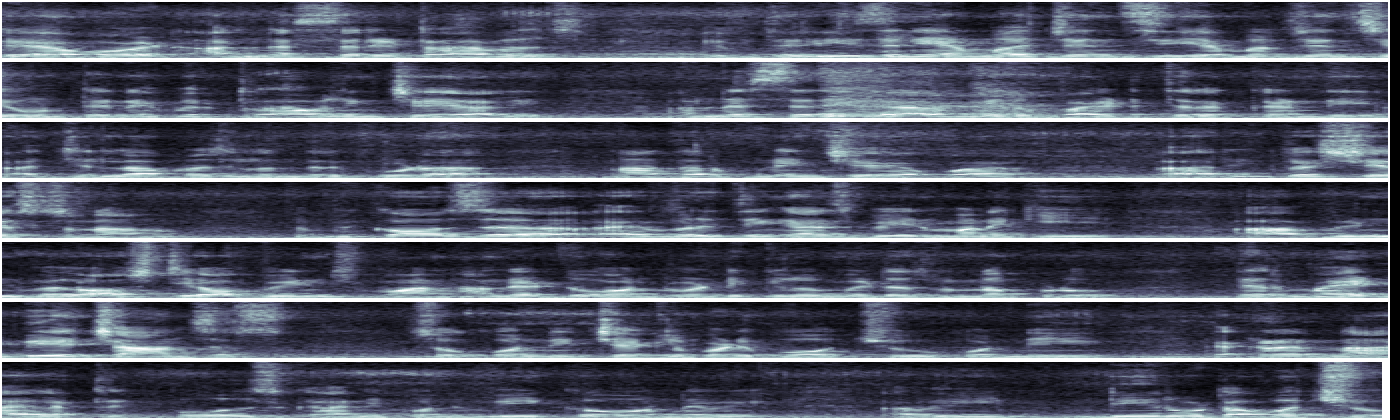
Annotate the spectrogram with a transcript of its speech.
to avoid unnecessary travels if there is any emergency emergency ఉంటేనే మీరు ట్రావెలింగ్ చేయాలి. అన్నెసరీగా మీరు బయట తిరగకండి. ఆ జిల్లా ప్రజలందరికీ కూడా నా తరపు నుంచి ఒక రిక్వెస్ట్ చేస్తున్నాను. బికాజ్ ఎవ్రీథింగ్ హ్యాస్ బీన్ మనకి wind velocity of winds one hundred to one twenty kilometers ఉన్నప్పుడు there might be a chances so కొన్ని చెట్లు పడిపోవచ్చు కొన్ని ఎక్కడన్నా ఎలక్ట్రిక్ పోల్స్ కానీ కొన్ని వీక్ ఉన్నవి అవి డీరూట్ అవ్వచ్చు.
